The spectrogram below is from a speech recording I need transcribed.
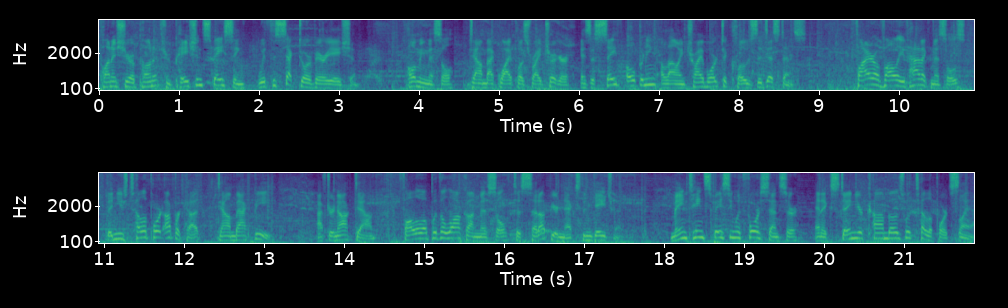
Punish your opponent through patient spacing with the Sektor variation. Homing missile, down back Y plus right trigger, is a safe opening allowing Triborg to close the distance. Fire a volley of Havoc missiles, then use Teleport Uppercut, down back B. After knockdown, follow up with a lock on missile to set up your next engagement. Maintain spacing with Force Sensor and extend your combos with Teleport Slam.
